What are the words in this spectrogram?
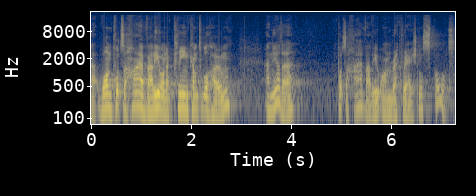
Uh, one puts a higher value on a clean, comfortable home, and the other puts a higher value on recreational sport.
